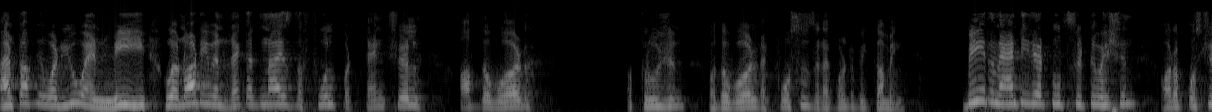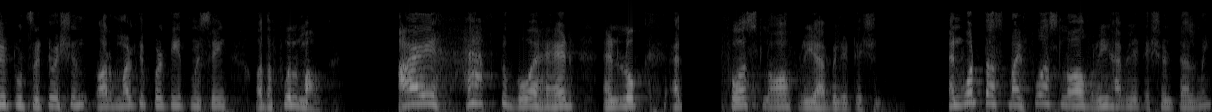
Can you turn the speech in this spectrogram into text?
I'm talking about you and me who have not even recognized the full potential of the word occlusion or the world that forces that are going to be coming. Be it an anterior tooth situation or a posterior tooth situation or multiple teeth missing or the full mouth. I have to go ahead and look at the first law of rehabilitation. And what does my first law of rehabilitation tell me?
